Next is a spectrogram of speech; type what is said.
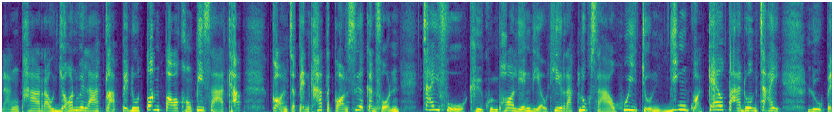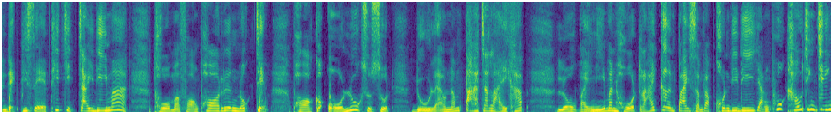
หนังพาเราย้อนเวลากลับไปดูต้นตอของปีศาจครับ ก่อนจะเป็นฆาตกรเสื้อกันฝน ใจฝูคือคุณพ่อเลี้ยงเดี่ยวที่รักลูกสาวหุยจุนยิ่งกว่าแก้วตาดวงใจ ลูกเป็นเด็กพิเศษที่จิตใจดีมาก โทรมาฟ้องพ่อเรื่องนกเจ็บ พ่อก็โอลูกสุดๆ ดูแล้วน้ำตาจะไหลครับ โลกใบนี้มันโหดร้ายเกินไปสำหรับคนดีๆ อย่างพวกเขาจริง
